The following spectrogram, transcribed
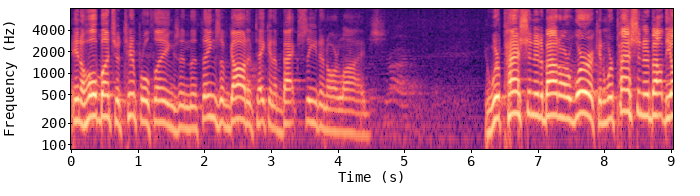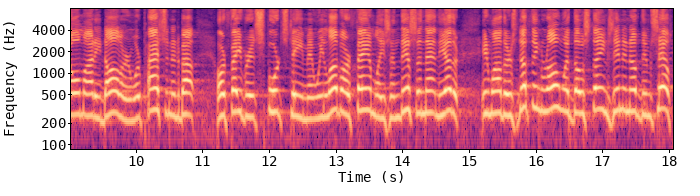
in a whole bunch of temporal things, and the things of God have taken a back seat in our lives. And we're passionate about our work, and we're passionate about the almighty dollar, and we're passionate about our favorite sports team, and we love our families, and this and that and the other. And while there's nothing wrong with those things in and of themselves,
